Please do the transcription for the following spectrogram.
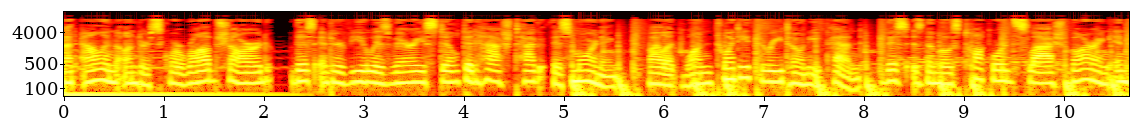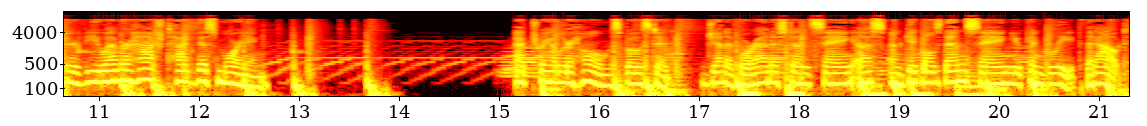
At Alan underscore Rob Shard, this interview is very stilted hashtag this morning, while at 123 Tony penned, this is the most awkward slash barring interview ever hashtag this morning. At Trailer Homes posted, Jennifer Aniston saying us and giggles then saying you can bleep that out.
